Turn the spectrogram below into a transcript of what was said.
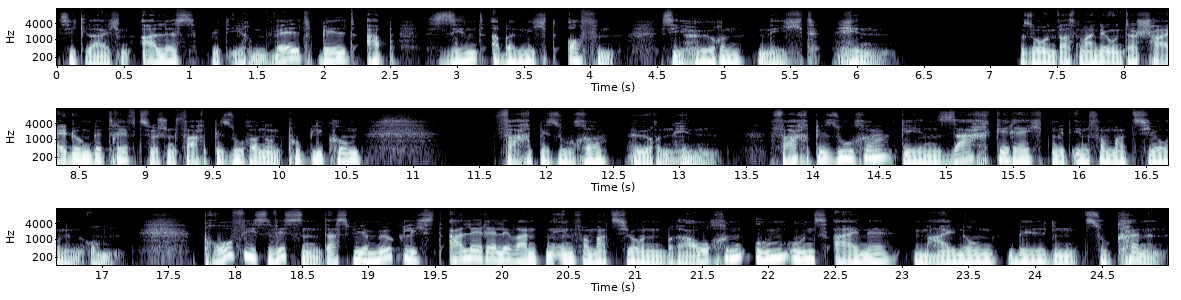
Sie gleichen alles mit ihrem Weltbild ab, sind aber nicht offen. Sie hören nicht hin. So, und was meine Unterscheidung betrifft zwischen Fachbesuchern und Publikum, Fachbesucher hören hin. Fachbesucher gehen sachgerecht mit Informationen um. Profis wissen, dass wir möglichst alle relevanten Informationen brauchen, um uns eine Meinung bilden zu können.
